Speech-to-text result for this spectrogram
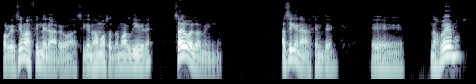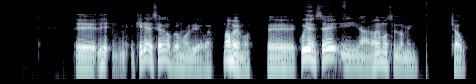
porque encima es fin de largo, así que nos vamos a tomar libre, salvo el domingo. Así que nada, gente, eh, nos vemos. Eh, quería decir algo, pero me olvidé. Bueno, nos vemos. Eh, cuídense y nada, nos vemos el domingo. Chau.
